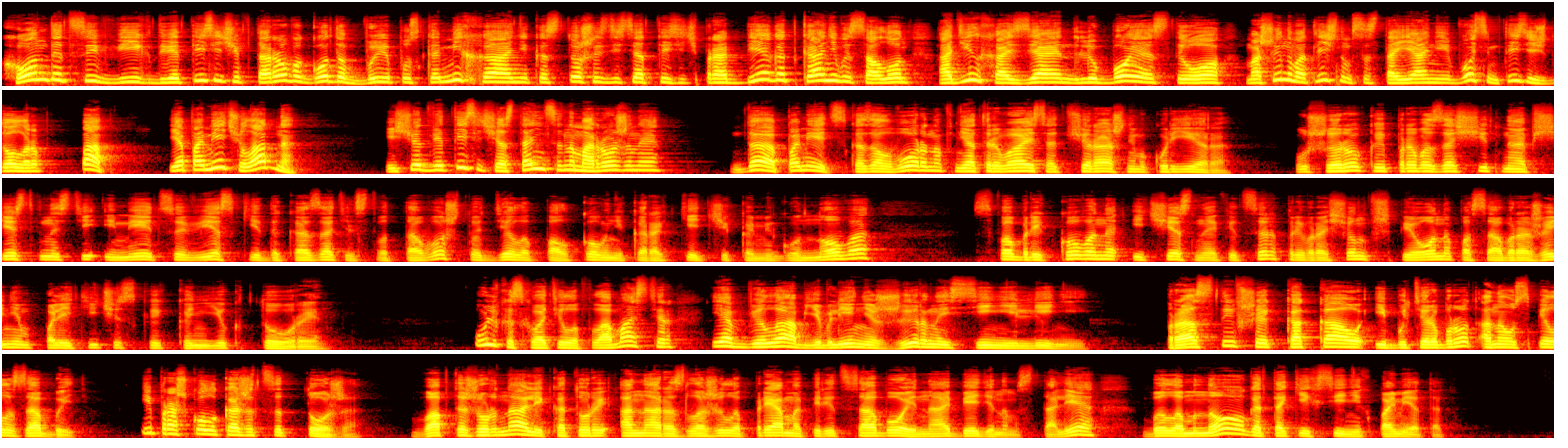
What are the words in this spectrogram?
Honda Civic 2002 года выпуска, механика, 160 тысяч пробега, тканевый салон, один хозяин, любое СТО, машина в отличном состоянии, 8 тысяч долларов. Пап, я помечу, ладно? Еще 2000 останется на мороженое. Да, пометь, сказал Воронов, не отрываясь от вчерашнего курьера. У широкой правозащитной общественности имеются веские доказательства того, что дело полковника-ракетчика Мигунова сфабриковано и честный офицер превращен в шпиона по соображениям политической конъюнктуры. Улька схватила фломастер и обвела объявление жирной синей линией. Про остывшее какао и бутерброд она успела забыть. И про школу, кажется, тоже. В автожурнале, который она разложила прямо перед собой на обеденном столе, было много таких синих пометок.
